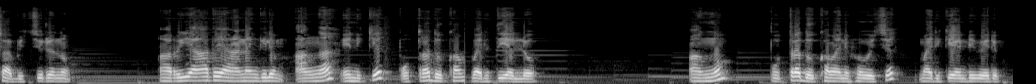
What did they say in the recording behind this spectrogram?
ശപിച്ചിരുന്നു. അറിയാതെയാണെങ്കിലും അങ്ങ് എനിക്ക് പുത്രദുഃഖം വരുത്തിയല്ലോ. അങ്ങും പുത്രദുഃഖം അനുഭവിച്ച് മരിക്കേണ്ടി വരും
